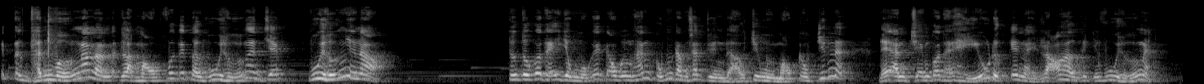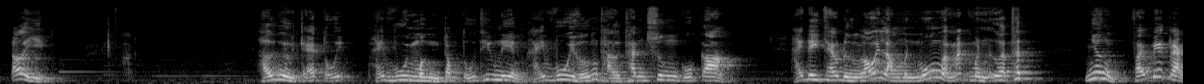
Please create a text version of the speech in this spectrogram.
Cái từ thịnh vượng nó là là một với cái từ vui hưởng anh chị vui hưởng như nào? Tôi tôi có thể dùng một cái câu kinh thánh cũng trong sách truyền đạo chương 11 câu 9 á, để anh chị em có thể hiểu được cái này rõ hơn cái chữ vui hưởng này đó là gì? Hỡi người trẻ tuổi, hãy vui mừng trong tuổi thiếu niên, hãy vui hưởng thời thanh xuân của con. Hãy đi theo đường lối lòng mình muốn và mắt mình ưa thích. Nhưng phải biết rằng,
